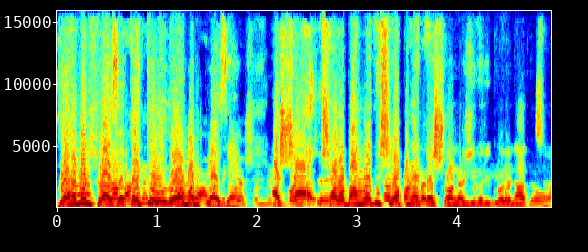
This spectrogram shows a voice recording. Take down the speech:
রহমান প্লাজা তাই তো? রহমান প্লাজা। আর সারা বাংলাদেশে আপনারা ক্যাশ অন ডেলিভারি করেন আচ্ছা।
